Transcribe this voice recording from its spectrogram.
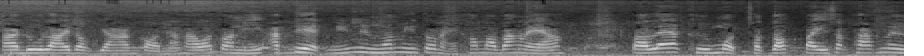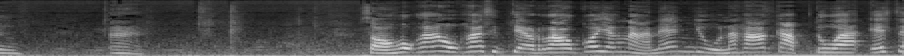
พาดูลายดอกยางก่อนนะคะ ว่าตอนนี้อัปเดตนิดนึงว่ามีตัวไหนเข้ามาบ้างแล้ว ตอนแรกคือหมดสต็อกไปสักพักหนึ่งอะสองหกห้าหกห้าสิบเจ็ดเราก็ยังหนาแน่นอยู่นะคะ กับตัว SJ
